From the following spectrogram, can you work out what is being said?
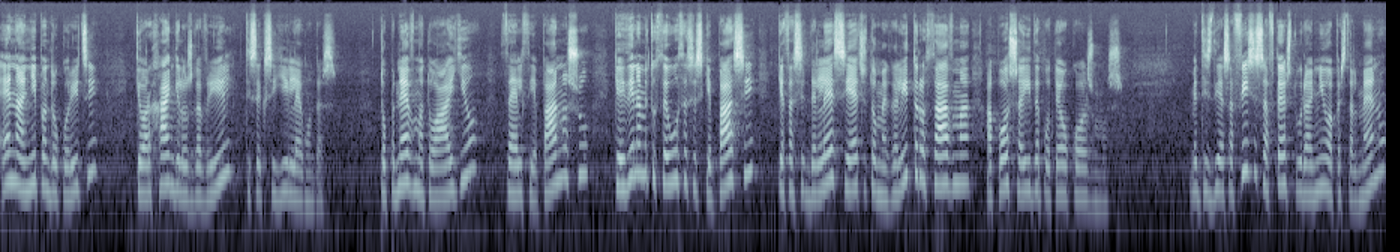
ένα ανήπαντρο κορίτσι και ο Αρχάγγελος Γαβριήλ της εξηγεί λέγοντας «Το Πνεύμα το Άγιο θα έλθει επάνω σου και η δύναμη του Θεού θα σε σκεπάσει και θα συντελέσει έτσι το μεγαλύτερο θαύμα από όσα είδε ποτέ ο κόσμος. Με τις διασαφήσεις αυτές του ουρανίου απεσταλμένου,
